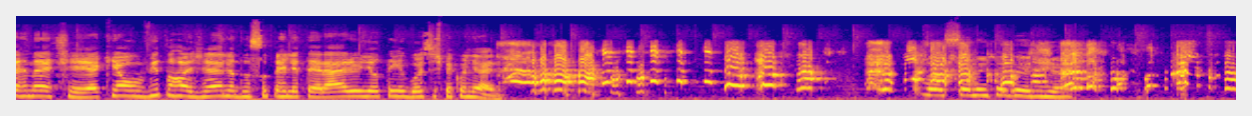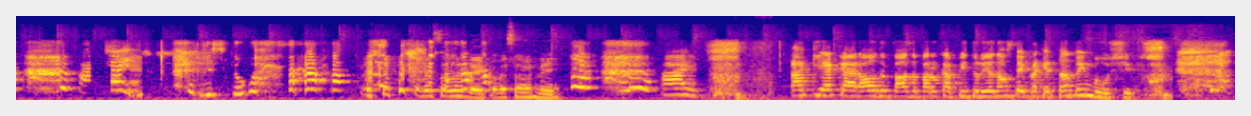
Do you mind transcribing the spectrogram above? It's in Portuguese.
internet, aqui é o Vitor Rogério do Super Literário e eu tenho gostos peculiares. Você não entenderia. Ai, desculpa. começamos bem, começamos bem. Ai. Aqui é a Carol do Pausa para o Capítulo e eu não sei para que tanto embuste.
